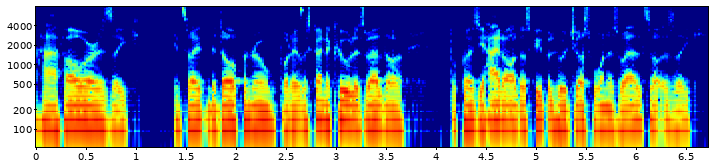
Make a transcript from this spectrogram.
half hour is like inside in the doping room. But it was kind of cool as well though, because you had all those people who had just won as well, so it was like.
